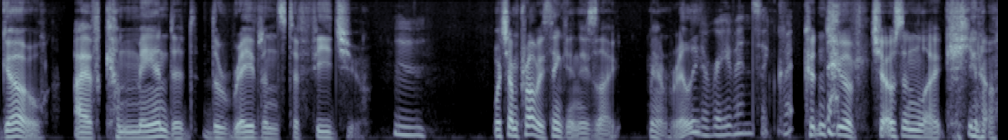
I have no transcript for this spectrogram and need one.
"Go. I have commanded the ravens to feed you." Hmm. Which I'm probably thinking, he's like, "Man, really? The ravens, like what? Couldn't you have chosen like you know?"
